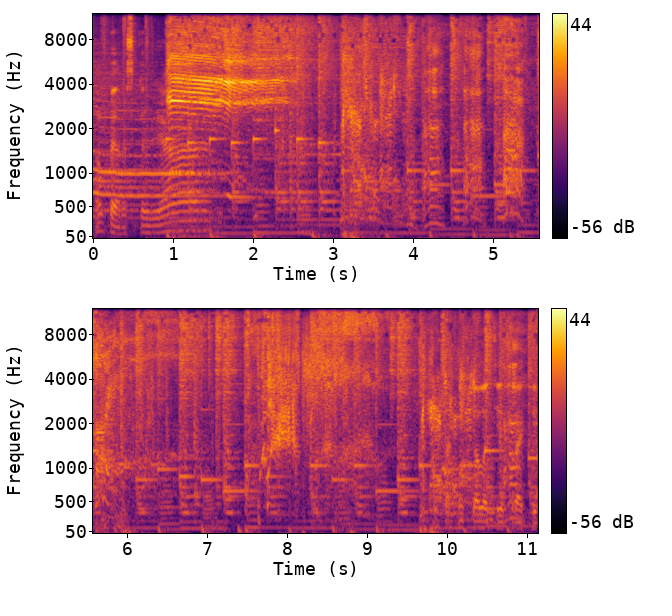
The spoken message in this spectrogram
Então pera, se calhar. Tá com que ela tira para aqui.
